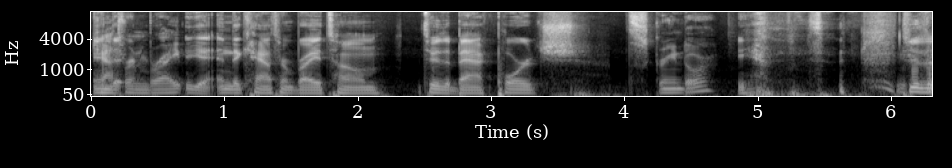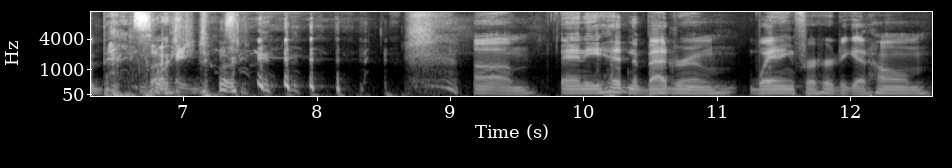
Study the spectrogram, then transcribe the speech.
into- Kathryn Bright. yeah, into Kathryn Bright's home through the back porch. Screen door? Yeah, through the back porch door. um, and he hid in a bedroom waiting for her to get home.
